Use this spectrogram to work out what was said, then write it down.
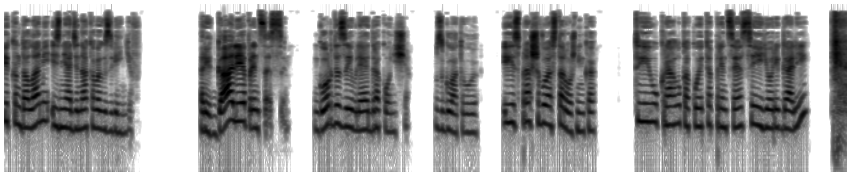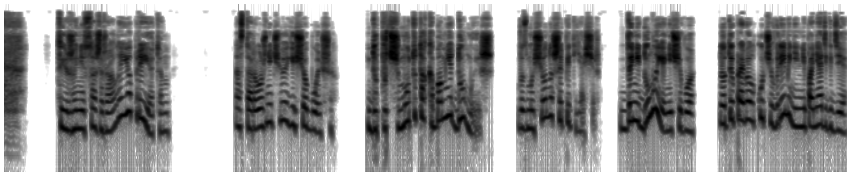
и кандалами из неодинаковых звеньев. «Регалия принцессы», — гордо заявляет драконище. Сглатываю и спрашиваю осторожненько. «Ты украл у какой-то принцессы ее регалии?» Ты же не сожрала ее при этом? Осторожничаю еще больше. Да почему ты так обо мне думаешь? Возмущенно шипит ящер. Да не думаю я ничего, но ты провел кучу времени не понять где,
